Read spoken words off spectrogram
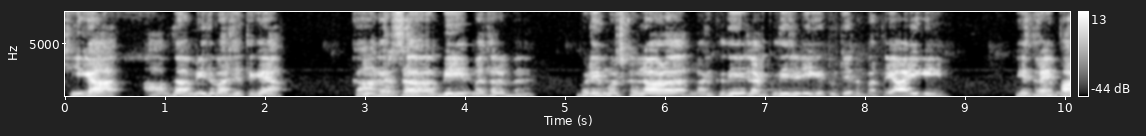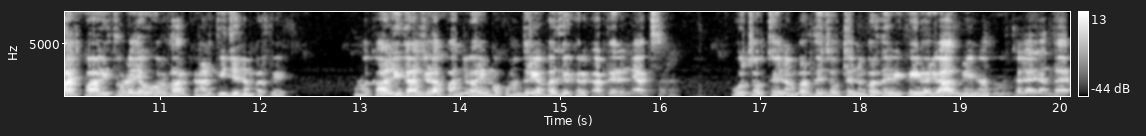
ਠੀਕ ਆ, ਆਪ ਦਾ ਉਮੀਦਵਾਰ ਜਿੱਤ ਗਿਆ। ਕਾਂਗਰਸ ਵੀ ਮਤਲਬ ਬੜੀ ਮੁਸ਼ਕਲ ਨਾਲ ਲੜਕਦੀ ਲੜਕਦੀ ਜਿਹੜੀ ਕਿ ਦੂਜੇ ਨੰਬਰ ਤੇ ਆਈ ਗਈ। ਇਸ ਤਰ੍ਹਾਂ ਹੀ ਭਾਜਪਾ ਵੀ ਥੋੜੇ ਜਿਹਾ ਹੋਰ ਫ਼ਰਕ ਨਾਲ ਤੀਜੇ ਨੰਬਰ ਤੇ। ਹੁਣ ਅਕਾਲੀ ਦਲ ਜਿਹੜਾ ਪੰਜ ਵਾਰੀ ਮੁੱਖ ਮੰਤਰੀ ਆਪਾਂ ਜ਼ਿਕਰ ਕਰਦੇ ਰਹਿੰਦੇ ਹਾਂ ਅਕਸਰ। ਉਹ ਚੌਥੇ ਨੰਬਰ ਤੇ, ਚੌਥੇ ਨੰਬਰ ਤੇ ਵੀ ਕਈ ਵਾਰੀ ਆਦਮੀ ਇੰਨਾ ਦੂਰ ਚਲਾ ਜਾਂਦਾ ਹੈ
